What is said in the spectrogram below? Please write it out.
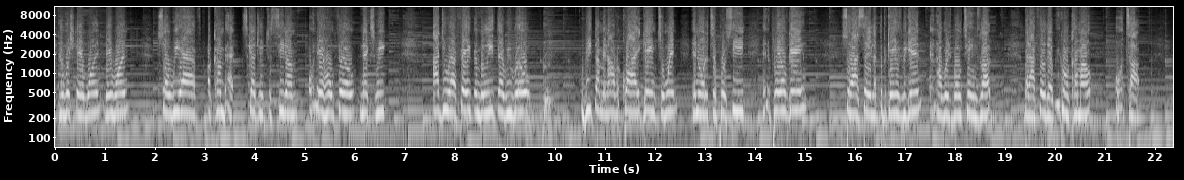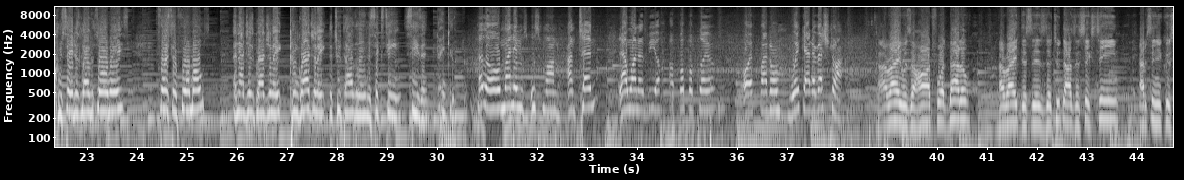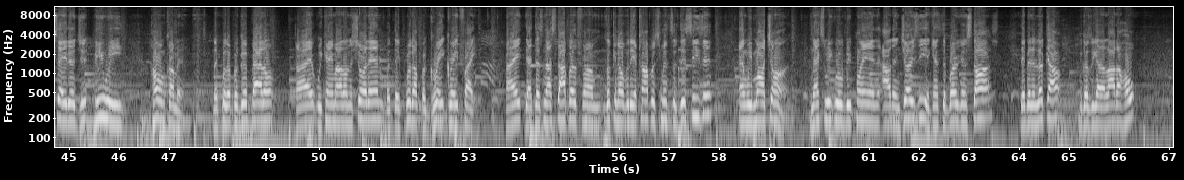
in which they won. They won. So we have a comeback scheduled to see them on their home field next week. I do have faith and belief that we will beat them in our required game to win in order to proceed in the playoff game. So I say let the games begin, and I wish both teams luck. But I feel that we're going to come out on top. Crusaders love as always, first and foremost, and I just congratulate, congratulate the 2016 season. Thank you. Hello, my name is Usman. I'm 10, and I want to be a, a football player, or if I don't, work at a restaurant. All right, it was a hard fought battle. All right, this is the 2016 Abyssinian Crusader Pee Wee homecoming. They put up a good battle. All right, we came out on the short end, but they put up a great, great fight. All right, that does not stop us from looking over the accomplishments of this season, and we march on. Next week we'll be playing out in Jersey against the Bergen Stars. They better look out because we got a lot of hope,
